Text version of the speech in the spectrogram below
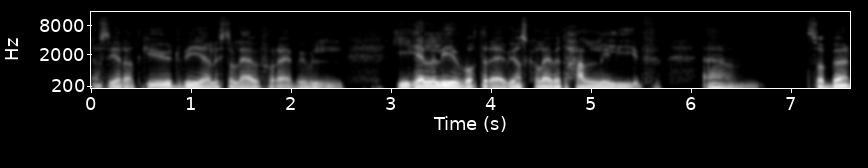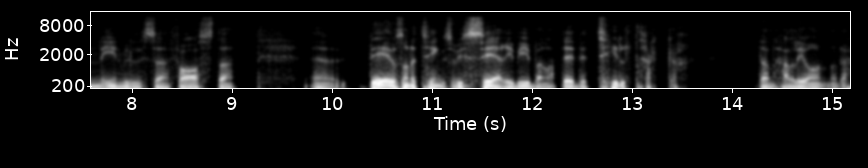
Og sier at Gud, vi har lyst til å leve for deg, vi vil gi hele livet vårt til deg, vi ønsker å leve et hellig liv. Um, så bønn, innvielse, faste. Uh, det er jo sånne ting som vi ser i Bibelen, at det, det tiltrekker Den hellige ånd og det,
